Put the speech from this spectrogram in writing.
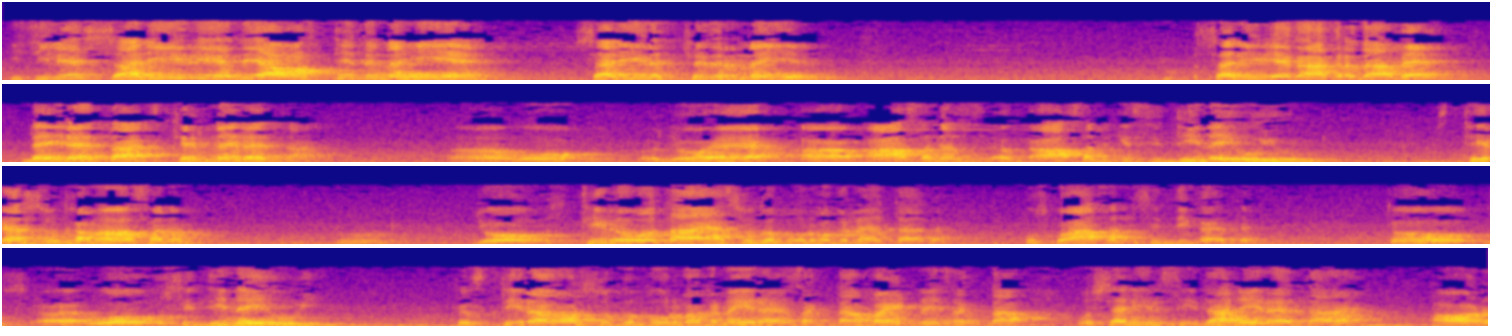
इसीलिए शरीर यदि अवस्थित नहीं है, शरीर स्थिर नहीं है, शरीर एकाग्रता में नहीं रहता है, स्थिर नहीं रहता है। वो जो है आसन आसन की सिद्धि नहीं हुई उनकी। स्थिर सुखम आसनम। जो स्थिर होता है, सुखपूर्वक रहता है। उसको आसन सिद्धि कहते हैं। तो वो सिद्धि नहीं हुई। तो स्थिर और सुखपूर्वक नहीं रह सकता, बैठ नहीं सकता, वो शरीर सीधा नहीं रहता है, और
